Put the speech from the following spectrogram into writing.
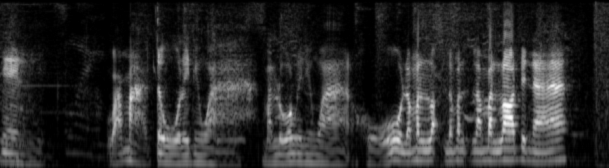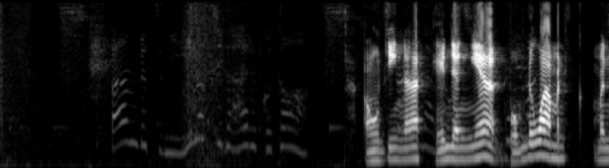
แม่งว่ามาหาตูเลยนี่ว่ามาล้วงเลยนี่ว่าโโหแล้วมันแล้วมันแล้วมันรอดด้วยนะเอาจริงนะ เห็นอย่างเงี้ย ผมนึกว่ามัน มัน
